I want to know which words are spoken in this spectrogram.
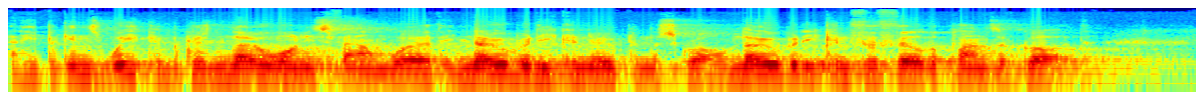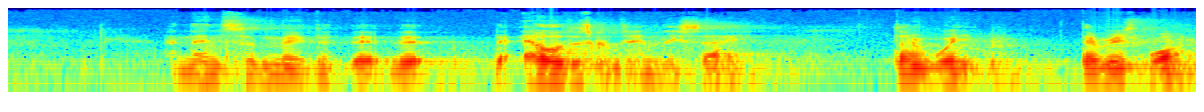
And he begins weeping because no one is found worthy. Nobody can open the scroll. Nobody can fulfill the plans of God. And then suddenly the, the, the, the elders come to him and they say, Don't weep. There is one.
